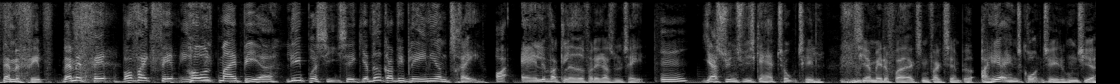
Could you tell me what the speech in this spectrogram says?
Hvad med fem? Hvad med fem? Hvorfor ikke fem egentlig? Hold my beer. Lige præcis, ikke? Jeg ved godt, vi blev enige om tre, og alle var glade for det resultat. Mm. Jeg synes, vi skal have to til, siger Mette Frederiksen for eksempel. Og her er hendes grund til det. Hun siger,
